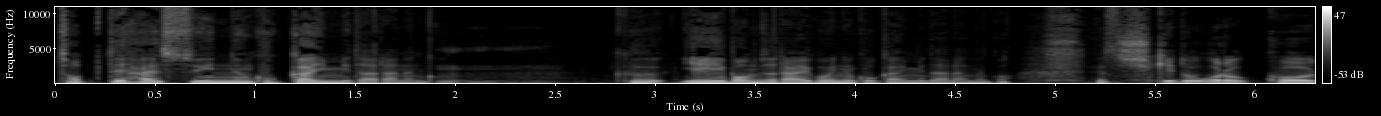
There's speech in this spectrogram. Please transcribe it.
접대할 수 있는 국가입니다라는 거. 음, 그 예의 범죄를 알고 있는 국가입니다라는 거. 시기도 그러고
